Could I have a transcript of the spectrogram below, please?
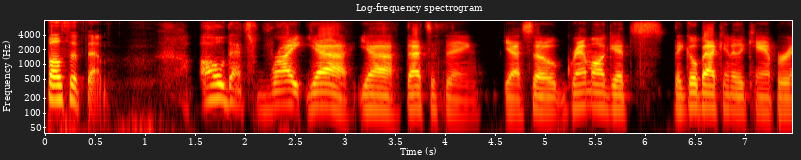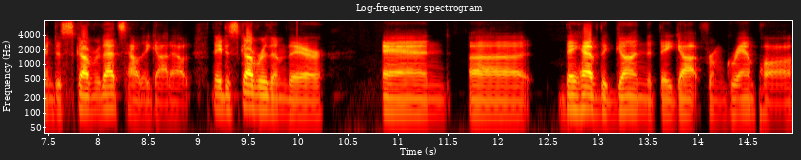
both of them. oh, that's right. Yeah, yeah, that's a thing. Yeah, so Grandma gets. They go back into the camper and discover. That's how they got out. They discover them there, and uh, they have the gun that they got from Grandpa.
